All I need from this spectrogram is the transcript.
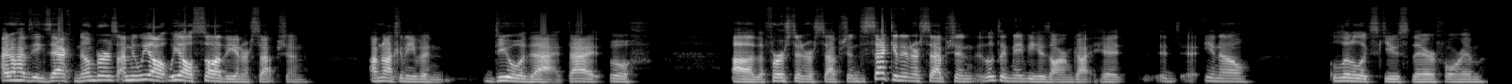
I don't have the exact numbers. I mean, we all we all saw the interception. I'm not going to even deal with that. That oof uh, the first interception. The second interception, it looked like maybe his arm got hit. It, you know, a little excuse there for him.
